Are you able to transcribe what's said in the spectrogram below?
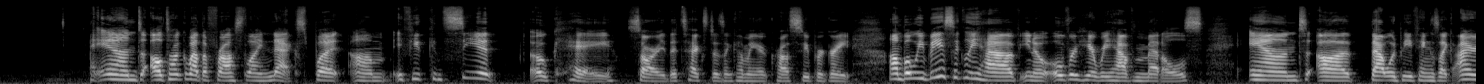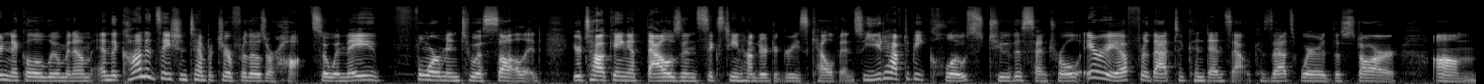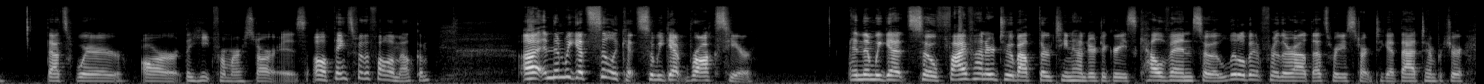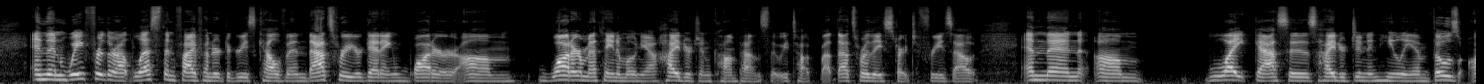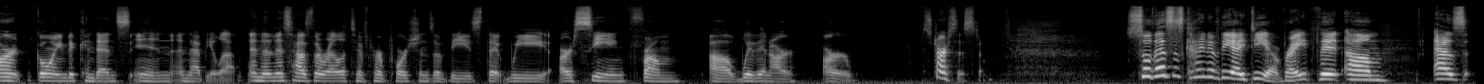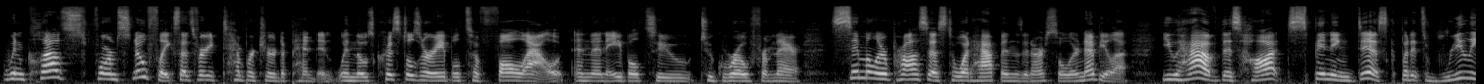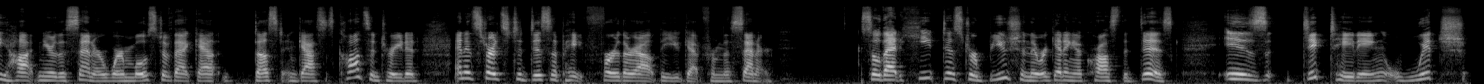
and I'll talk about the frost line next, but um, if you can see it okay. Sorry, the text isn't coming across super great. Um, but we basically have, you know, over here we have metals, and uh, that would be things like iron, nickel, aluminum, and the condensation temperature for those are hot. So when they form into a solid, you're talking a thousand, sixteen hundred degrees Kelvin. So you'd have to be close to the central area for that to condense out, because that's where the star, um, that's where our the heat from our star is. Oh, thanks for the follow, Malcolm. Uh, and then we get silicates, so we get rocks here. And then we get so 500 to about 1300 degrees Kelvin. So a little bit further out, that's where you start to get that temperature. And then way further out, less than 500 degrees Kelvin, that's where you're getting water, um, water, methane, ammonia, hydrogen compounds that we talk about. That's where they start to freeze out. And then um, light gases, hydrogen and helium, those aren't going to condense in a nebula. And then this has the relative proportions of these that we are seeing from uh, within our our star system. So this is kind of the idea, right? That um as when clouds form snowflakes, that's very temperature dependent. When those crystals are able to fall out and then able to to grow from there. Similar process to what happens in our solar nebula. You have this hot spinning disk, but it's really hot near the center where most of that ga- dust and gas is concentrated, and it starts to dissipate further out that you get from the center. So that heat distribution that we're getting across the disk is dictating which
